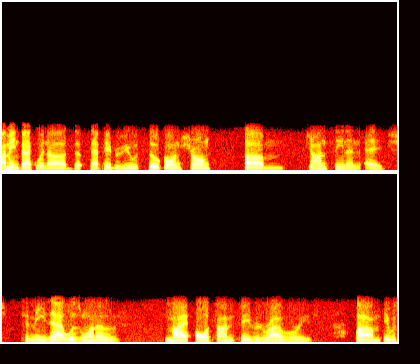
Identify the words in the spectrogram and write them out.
I mean, back when uh, th- that pay per view was still going strong. Um, John Cena and Edge, to me, that was one of my all time favorite rivalries. Um, it was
